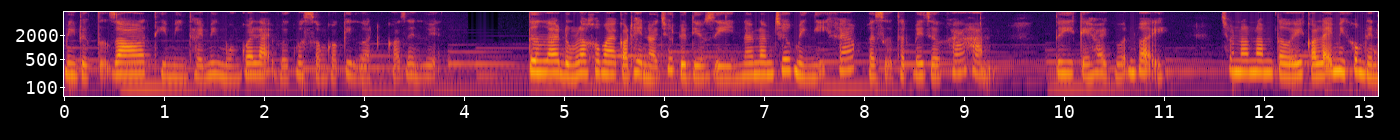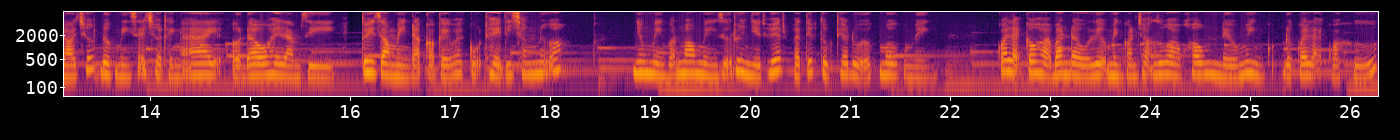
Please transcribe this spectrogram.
mình được tự do thì mình thấy mình muốn quay lại với cuộc sống có kỷ luật, có rèn luyện. Tương lai đúng là không ai có thể nói trước được điều gì. 5 năm trước mình nghĩ khác và sự thật bây giờ khác hẳn. Tuy kế hoạch vẫn vậy Trong 5 năm tới có lẽ mình không thể nói trước được mình sẽ trở thành ai, ở đâu hay làm gì. Tuy rằng mình đã có kế hoạch cụ thể đi chăng nữa Nhưng mình vẫn mong mình giữ được nhiệt huyết và tiếp tục theo đuổi ước mơ của mình. Quay lại câu hỏi ban đầu liệu mình còn chọn du học không? Nếu mình được quay lại quá khứ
